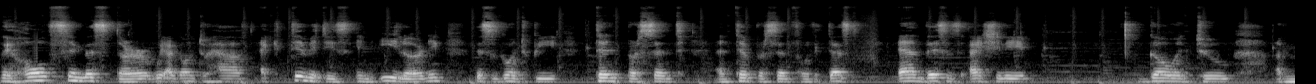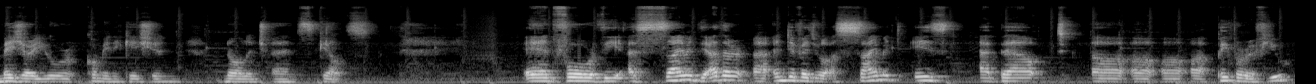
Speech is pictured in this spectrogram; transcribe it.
the whole semester we are going to have activities in e-learning. This is going to be 10% and 10% for the test, and this is actually going to uh, measure your communication knowledge and skills. And for the assignment, the other uh, individual assignment is about uh, uh, uh, paper review,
